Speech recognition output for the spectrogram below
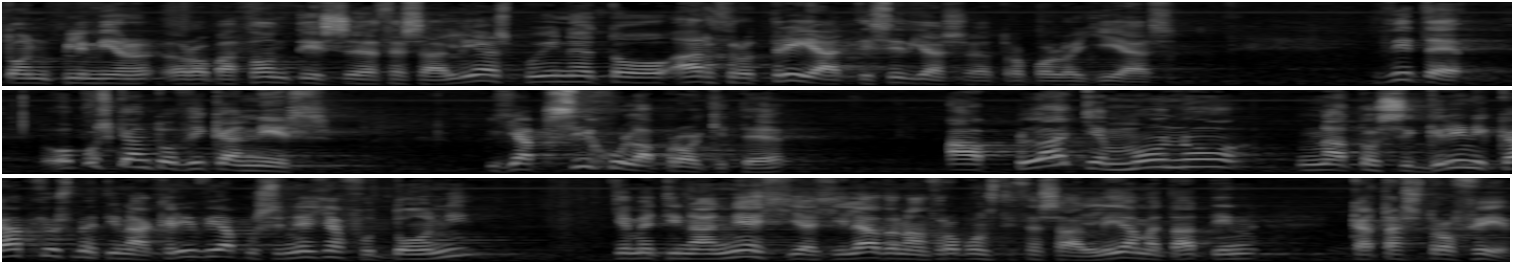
των πλημμυροπαθών της ε, Θεσσαλίας που είναι το άρθρο 3 της ίδιας ε, τροπολογίας. Δείτε, όπως και αν το δει κανείς, για ψίχουλα πρόκειται απλά και μόνο να το συγκρίνει κάποιος με την ακρίβεια που συνέχεια φουντώνει και με την ανέχεια χιλιάδων ανθρώπων στη Θεσσαλία μετά την καταστροφή.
